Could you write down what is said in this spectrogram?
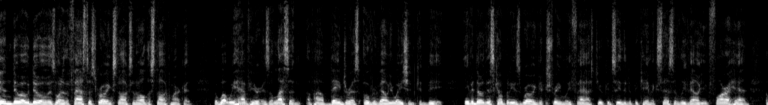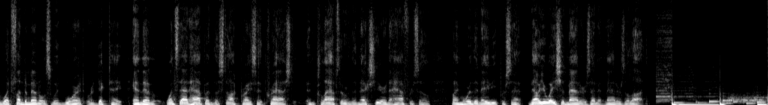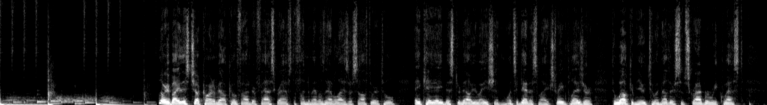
Pinduoduo is one of the fastest growing stocks in all the stock market. But what we have here is a lesson of how dangerous overvaluation can be. Even though this company is growing extremely fast, you can see that it became excessively valued far ahead of what fundamentals would warrant or dictate. And then once that happened, the stock price had crashed and collapsed over the next year and a half or so by more than 80%. Valuation matters, and it matters a lot. Hello, everybody. This is Chuck Carnevale, co founder of FastGraphs, the fundamentals analyzer software tool, aka Mr. Valuation. Once again, it's my extreme pleasure to welcome you to another subscriber request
